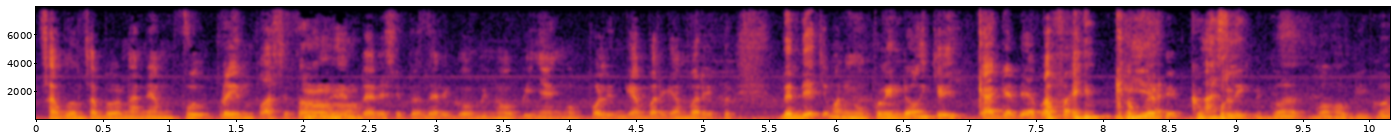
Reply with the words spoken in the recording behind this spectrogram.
sablon-sablonan yang full print plus itu Hmm. dari situ dari Gomin hobinya ngumpulin gambar-gambar itu. Dan dia cuma ngumpulin doang cuy. Kagak dia apa-apain iya, asli gue gue hobi gue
